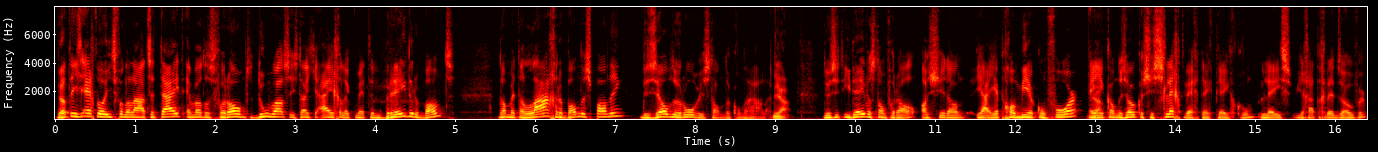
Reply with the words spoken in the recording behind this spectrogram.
dat is echt wel iets van de laatste tijd. En wat het vooral om te doen was, is dat je eigenlijk met een bredere band dan met een lagere bandenspanning dezelfde rolweerstanden kon halen. Ja, Dus het idee was dan vooral, als je dan, ja, je hebt gewoon meer comfort. En Ja. je kan dus ook als je slecht wegdek tegenkomt, lees, je gaat de grens over.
